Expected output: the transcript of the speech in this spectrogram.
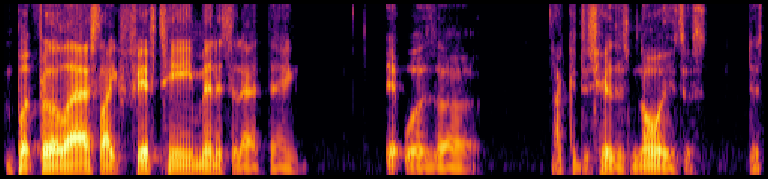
but for the last like 15 minutes of that thing, it was uh I could just hear this noise just just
